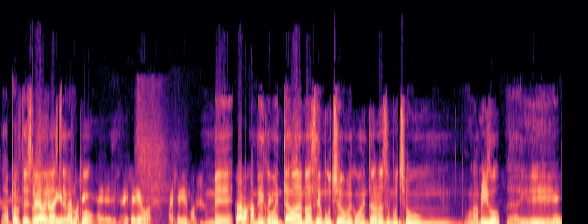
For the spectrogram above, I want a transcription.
La parte solidaria de este grupo. Eh, ahí seguimos, ahí seguimos. Me, me comentaban hace mucho, me comentaban hace mucho un, un amigo eh,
